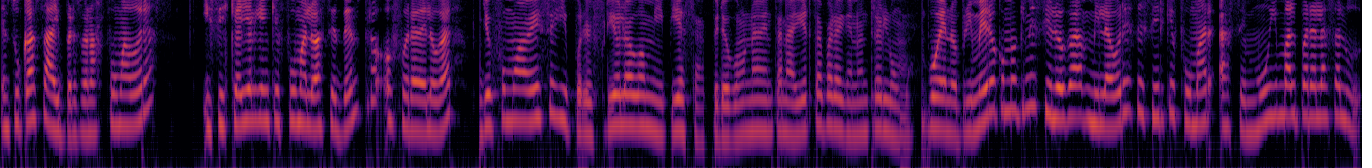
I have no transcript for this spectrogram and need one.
¿En su casa hay personas fumadoras? ¿Y si es que hay alguien que fuma, lo hace dentro o fuera del hogar? Yo fumo a veces y por el frío lo hago en mi pieza, pero con una ventana abierta para que no entre el humo. Bueno, primero como kinesióloga, mi labor es decir que fumar hace muy mal para la salud,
